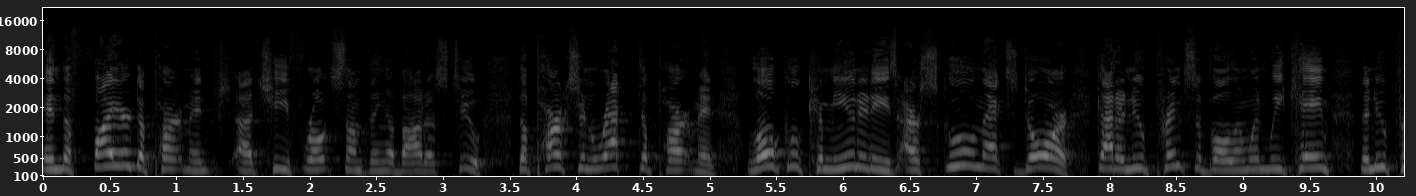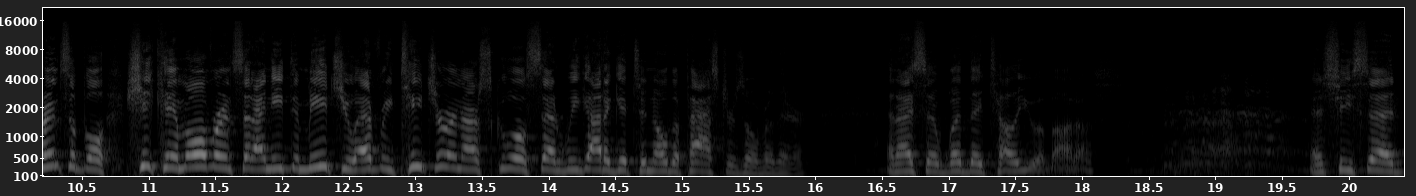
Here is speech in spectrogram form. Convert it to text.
In the fire department uh, chief wrote something about us too. The parks and rec department local communities our school next door got a new principal. And when we came the new principal she came over and said i need to meet you. Every teacher in our school said we got to get to know the pastors over there. And i said what'd they tell you about us? And she said,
